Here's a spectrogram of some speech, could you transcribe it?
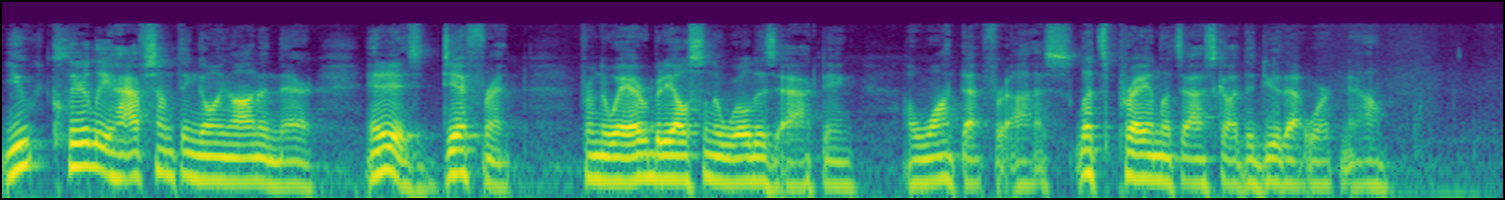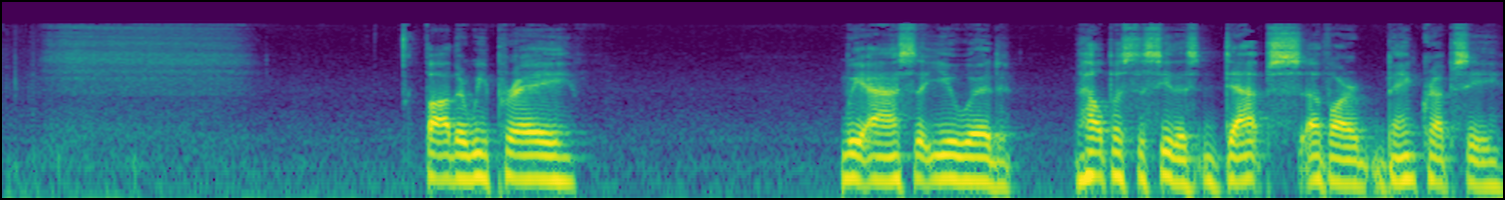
You clearly have something going on in there, and it is different from the way everybody else in the world is acting. I want that for us. Let's pray and let's ask God to do that work now. Father, we pray, we ask that you would help us to see the depths of our bankruptcy.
